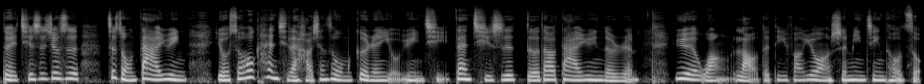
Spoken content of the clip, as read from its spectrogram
对，其实就是这种大运，有时候看起来好像是我们个人有运气，但其实得到大运的人，越往老的地方，越往生命尽头走，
